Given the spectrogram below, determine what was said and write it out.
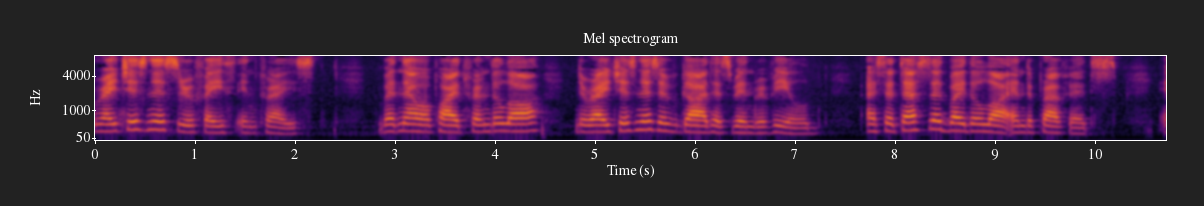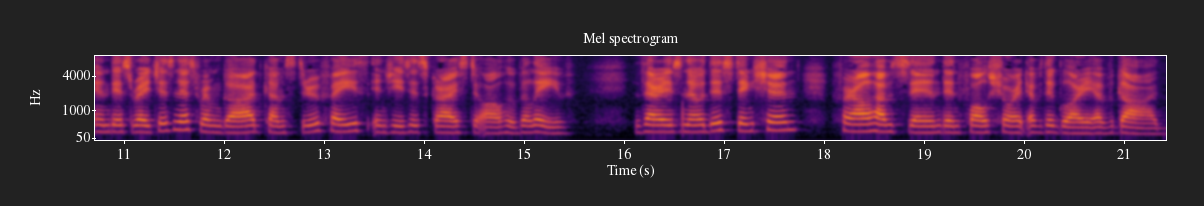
Righteousness through faith in Christ. But now, apart from the law, the righteousness of God has been revealed, as attested by the law and the prophets. And this righteousness from God comes through faith in Jesus Christ to all who believe. There is no distinction, for all have sinned and fall short of the glory of God,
